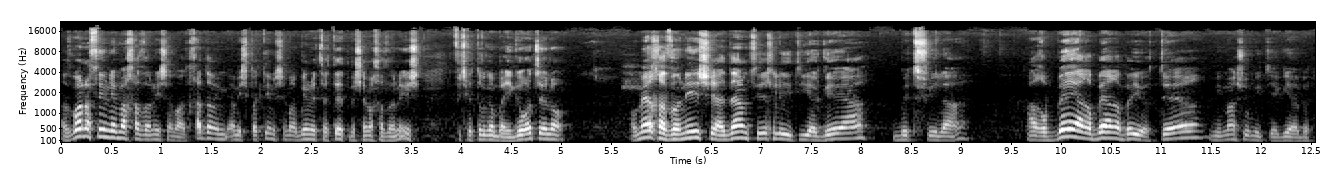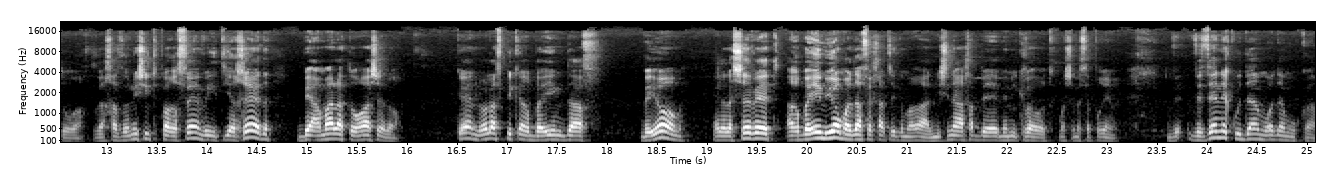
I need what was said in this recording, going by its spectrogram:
אז בואו נשים למה חזון איש אמר. אחד המשפטים שמרבים לצטט בשם החזון איש, כפי שכתוב גם באיגרות שלו, אומר חזון איש שאדם צריך להתייגע בתפילה הרבה הרבה הרבה יותר ממה שהוא מתייגע בתורה. והחזון איש התפרסם והתייחד בעמל התורה שלו. כן, לא להספיק 40 דף ביום, אלא לשבת 40 יום על דף אחד של גמרא, על משנה אחת במקוואות, כמו שמספרים. וזה נקודה מאוד עמוקה.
